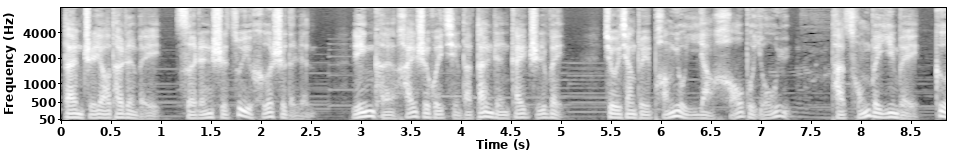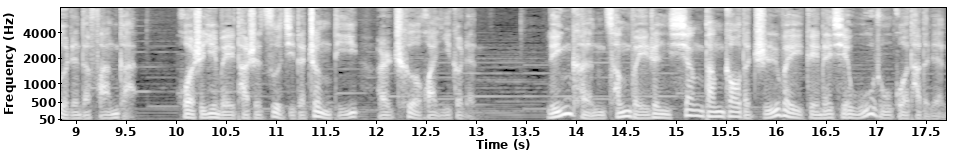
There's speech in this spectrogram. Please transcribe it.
但只要他认为此人是最合适的人，林肯还是会请他担任该职位，就像对朋友一样毫不犹豫。他从未因为个人的反感，或是因为他是自己的政敌而撤换一个人。林肯曾委任相当高的职位给那些侮辱过他的人。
